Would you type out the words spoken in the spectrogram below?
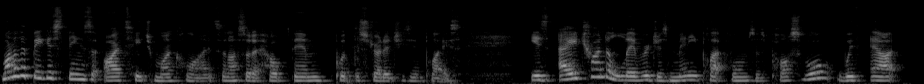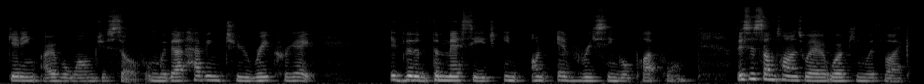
one of the biggest things that I teach my clients and I sort of help them put the strategies in place is a trying to leverage as many platforms as possible without getting overwhelmed yourself and without having to recreate the, the message in on every single platform. This is sometimes where working with like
